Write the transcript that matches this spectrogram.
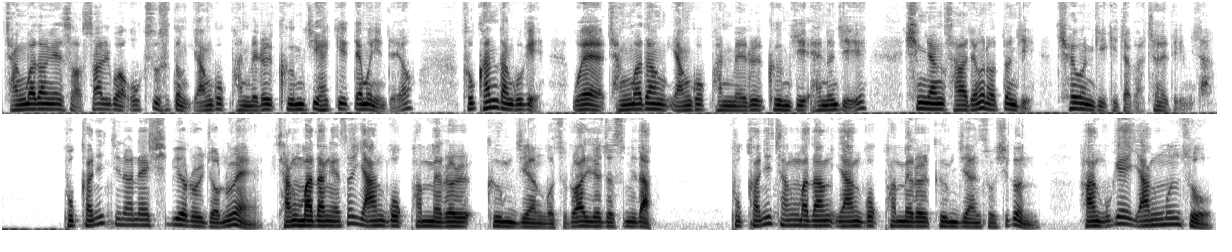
장마당에서 쌀과 옥수수 등 양곡 판매를 금지했기 때문인데요. 북한 당국이 왜 장마당 양곡 판매를 금지했는지 식량 사정은 어떤지 최원기 기자가 전해드립니다. 북한이 지난해 12월을 전후해 장마당에서 양곡 판매를 금지한 것으로 알려졌습니다. 북한이 장마당 양곡 판매를 금지한 소식은 한국의 양문수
